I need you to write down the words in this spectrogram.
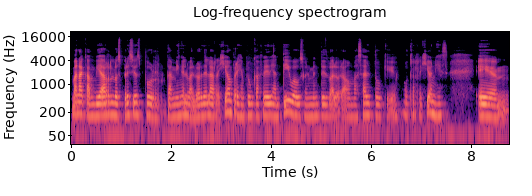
van a cambiar los precios por también el valor de la región. Por ejemplo, un café de Antigua usualmente es valorado más alto que otras regiones. Em,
